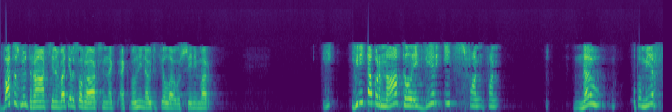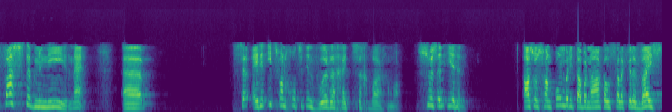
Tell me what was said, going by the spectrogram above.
wat ons moet raak sien en wat julle sal raak sien, ek ek wil nie nou te veel daaroor sê nie, maar hierdie tabernakel het weer iets van van nou op 'n meer vaste manier, né? Nee, uh so het dit iets van God se teenwoordigheid sigbaar gemaak, soos in Eden. As ons gaan kom by die tabernakel, sal ek julle wys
